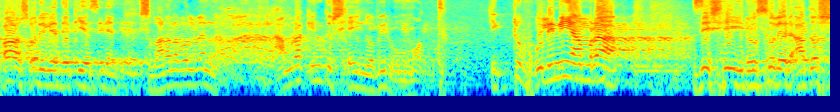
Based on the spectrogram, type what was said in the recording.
সশরীরে দেখিয়েছিলেন। সুবহানাল্লাহ বলবেন না। আমরা কিন্তু সেই নবীর উম্মত। একটু ভুলিনি আমরা যে সেই রসুলের আদর্শ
